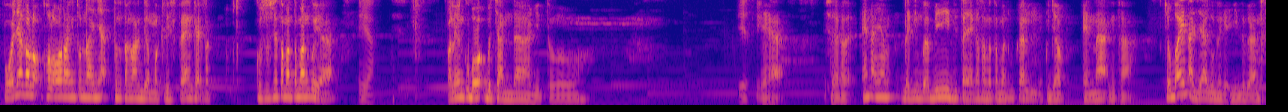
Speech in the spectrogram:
Pokoknya kalau kalau orang itu nanya tentang agama Kristen kayak khususnya teman-temanku ya, Iya. paling aku bawa bercanda gitu. Iya sih. Ya, saya kata enak ya daging babi ditanyakan sama temanku kan, Hmm. aku jawab enak gitu. Cobain aja aku bilang kayak gitu kan.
